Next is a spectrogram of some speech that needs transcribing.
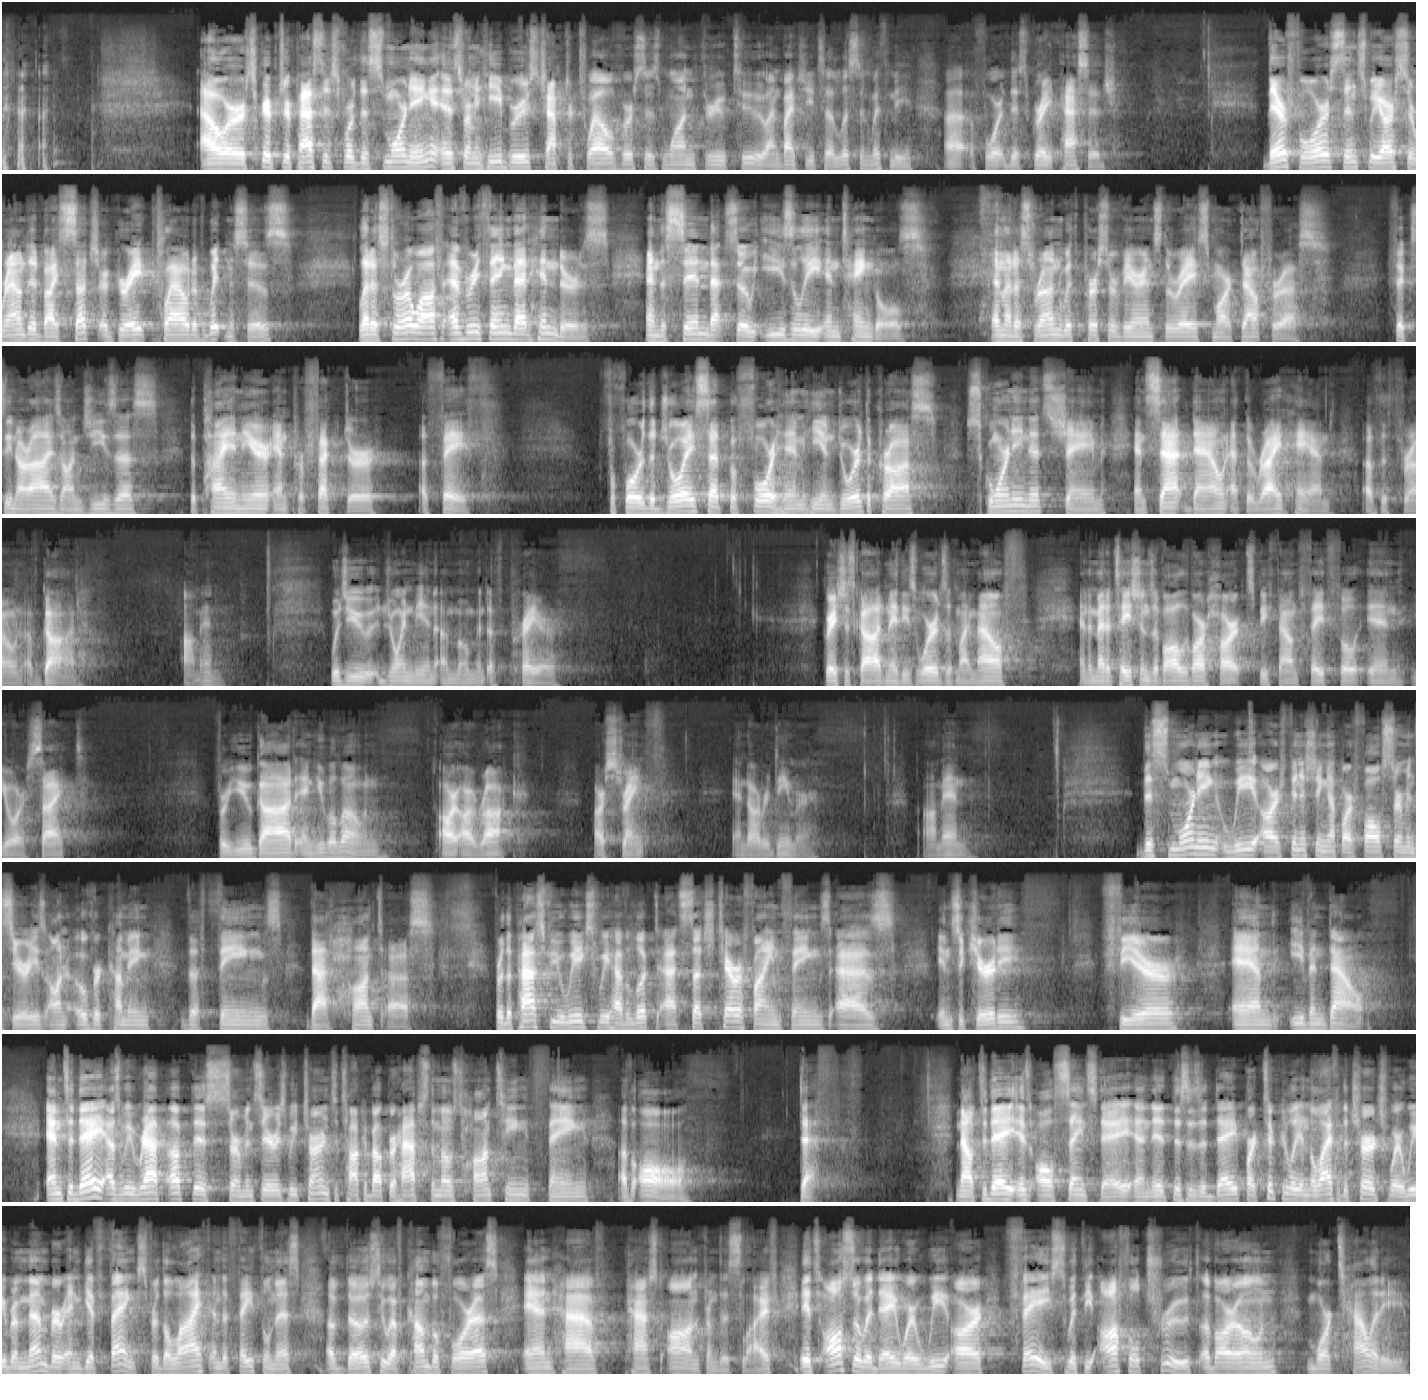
Our scripture passage for this morning is from Hebrews chapter 12, verses 1 through 2. I invite you to listen with me uh, for this great passage. Therefore, since we are surrounded by such a great cloud of witnesses, let us throw off everything that hinders and the sin that so easily entangles, and let us run with perseverance the race marked out for us, fixing our eyes on Jesus, the pioneer and perfecter of faith. For, for the joy set before him, he endured the cross, scorning its shame, and sat down at the right hand of the throne of God. Amen. Would you join me in a moment of prayer? Gracious God, may these words of my mouth and the meditations of all of our hearts be found faithful in your sight. For you, God, and you alone, are our rock, our strength, and our Redeemer. Amen. This morning, we are finishing up our fall sermon series on overcoming the things that haunt us. For the past few weeks, we have looked at such terrifying things as insecurity, fear, and even doubt. And today, as we wrap up this sermon series, we turn to talk about perhaps the most haunting thing of all death. Now, today is All Saints' Day, and it, this is a day, particularly in the life of the church, where we remember and give thanks for the life and the faithfulness of those who have come before us and have passed on from this life. It's also a day where we are faced with the awful truth of our own mortality.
